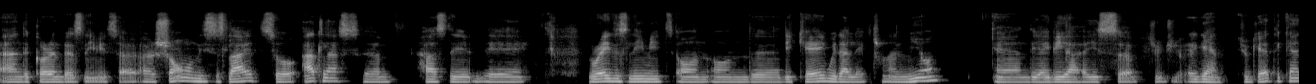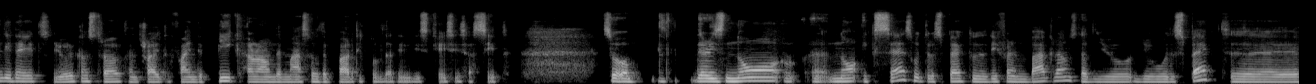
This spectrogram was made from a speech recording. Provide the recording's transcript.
and the current best limits are, are shown on this slide. So Atlas um, has the, the greatest limit on, on the decay with electron and muon. And the idea is, uh, to, again, to get the candidates, you reconstruct and try to find the peak around the mass of the particle that in this case is a SIT. So there is no uh, no excess with respect to the different backgrounds that you you would expect. Uh,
